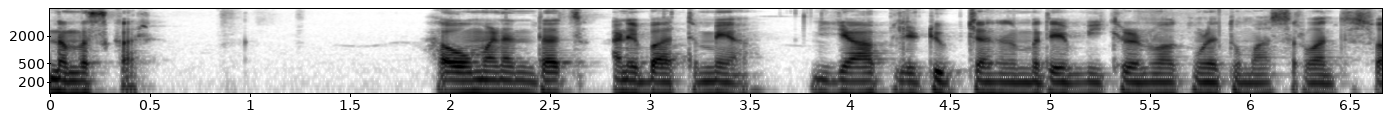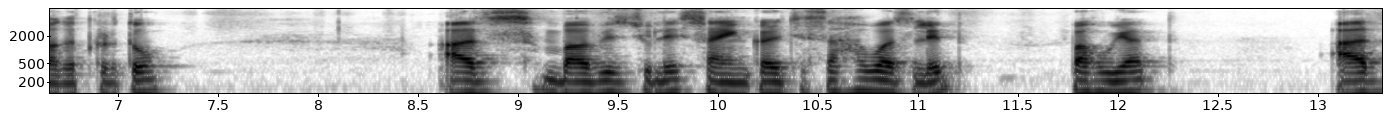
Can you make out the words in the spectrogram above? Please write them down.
नमस्कार. हवामान अंदाज आणि बातम्या या आपल्या यूट्यूब चॅनलमध्ये मी किरण वाघमुळे तुम्हा सर्वांचं स्वागत करतो. आज बावीस जुलै सायंकाळचे सहा वाजलेत. पाहूयात आज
